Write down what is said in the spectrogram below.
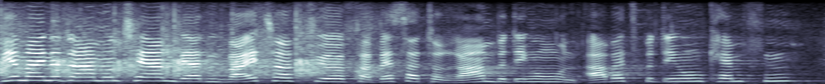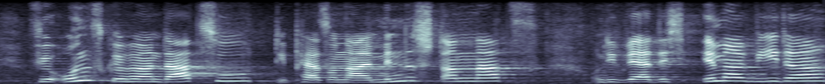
Wir, meine Damen und Herren, werden weiter für verbesserte Rahmenbedingungen und Arbeitsbedingungen kämpfen. Für uns gehören dazu die Personalmindeststandards. Und die werde ich immer wieder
